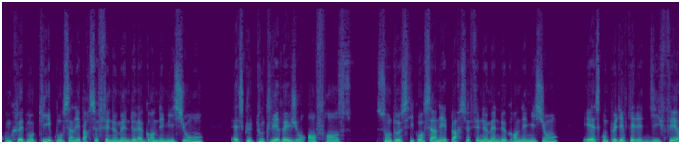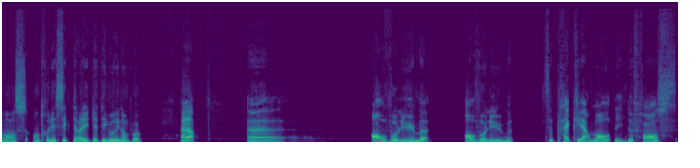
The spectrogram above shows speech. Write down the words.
concrètement, qui est concerné par ce phénomène de la grande émission? Est-ce que toutes les régions en France sont aussi concernées par ce phénomène de grande émission? Et est-ce qu'on peut dire qu'il y a des différences entre les secteurs et les catégories d'emploi? Alors, euh, en volume, en volume, c'est très clairement l'Île-de-France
